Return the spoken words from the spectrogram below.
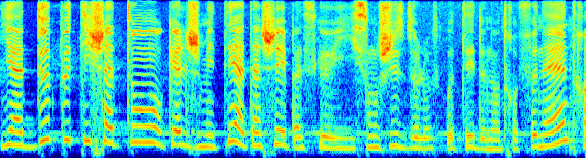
Il y a deux petits chatons auxquels je m'étais attachée parce qu'ils sont juste de l'autre côté de notre fenêtre.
